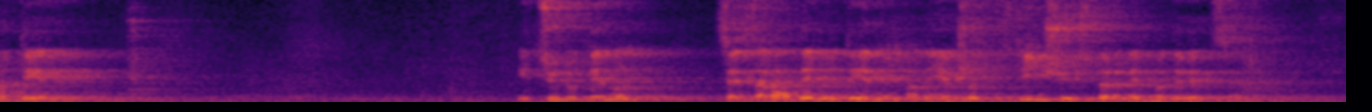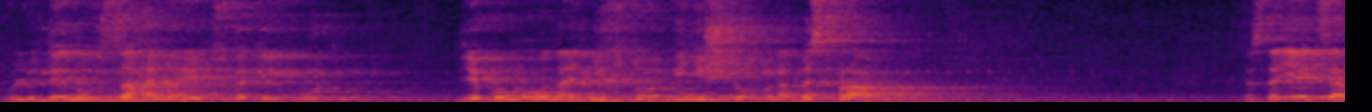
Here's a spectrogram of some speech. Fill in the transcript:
людини. І цю людину це заради людини. Але якщо з іншої сторони подивитися, в людину заганяють в такий кут, в якому вона ніхто і ніщо, вона безправна. Здається,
